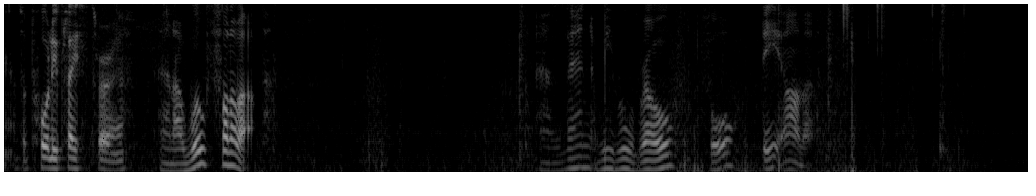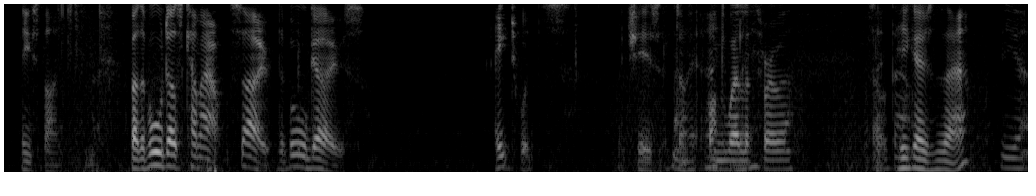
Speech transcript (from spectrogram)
That's a poorly placed thrower. and I will follow up. Then we will roll for the armour. He's fine. But the ball does come out. So the ball goes eightwards, which is on well a thrower. So he goes there, Yeah.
